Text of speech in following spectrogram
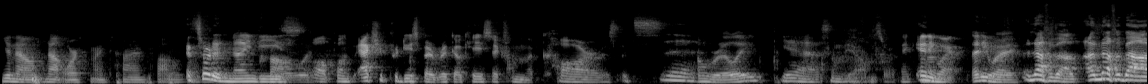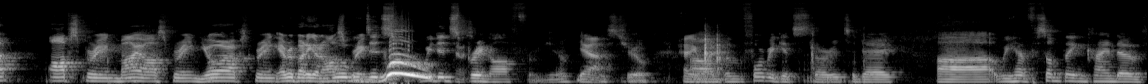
you know, not worth my time. Probably. It's sort of '90s Probably. all punk. Actually produced by Ric Ocasek from the Cars. It's uh, Oh, really? yeah, some of the albums are, I think. Anyway, Anyway, enough about enough about Offspring, my Offspring, your Offspring. Everybody got well, Offspring. we did Woo! we did spring off from you. Yeah. it's true. Anyway, Um, and before we get started today, uh, we have something kind of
